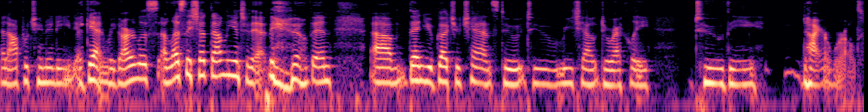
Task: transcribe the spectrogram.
an opportunity again, regardless, unless they shut down the internet, you know, then um, then you've got your chance to to reach out directly to the entire world.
